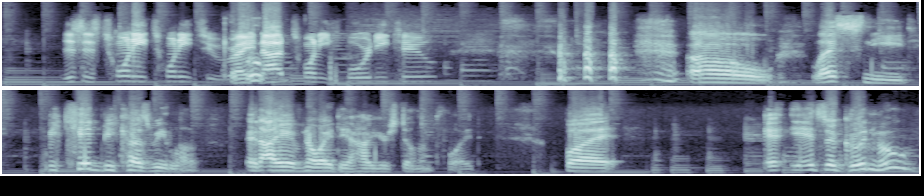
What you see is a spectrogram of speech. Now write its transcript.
this is 2022, right? Not 2042. oh, Les Snead. We kid because we love, and I have no idea how you're still employed, but it, it's a good move.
